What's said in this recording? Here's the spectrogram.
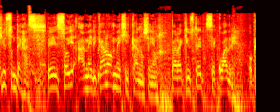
Houston, Texas. Eh, soy americano mexicano, señor. Para que usted se cuadre, ¿ok?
